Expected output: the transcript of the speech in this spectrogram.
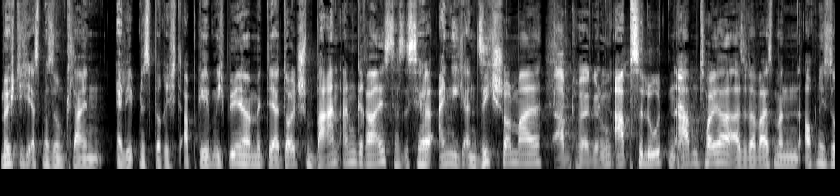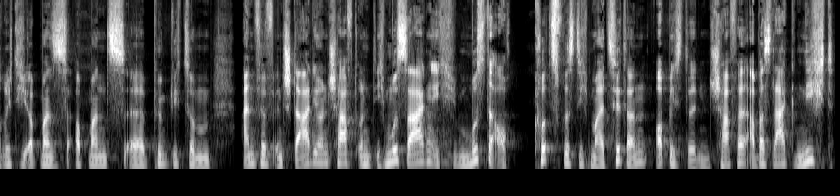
möchte ich erstmal so einen kleinen Erlebnisbericht abgeben. Ich bin ja mit der Deutschen Bahn angereist. Das ist ja eigentlich an sich schon mal Abenteuer genug. absolut ein Abenteuer. Also da weiß man auch nicht so richtig, ob man es ob man's, äh, pünktlich zum Anpfiff ins Stadion schafft. Und ich muss sagen, ich musste auch kurzfristig mal zittern, ob ich es denn schaffe. Aber es lag nicht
